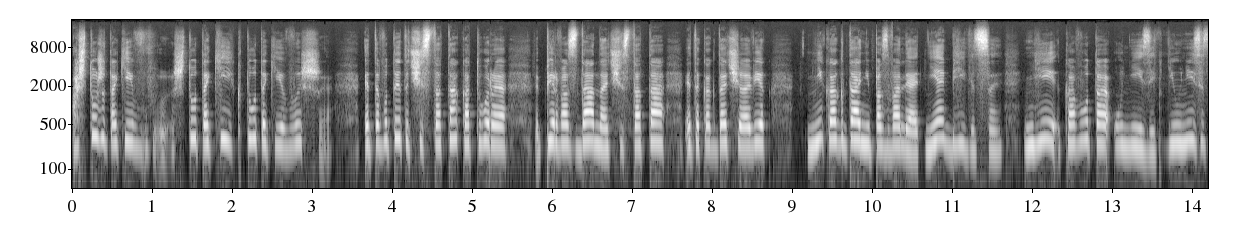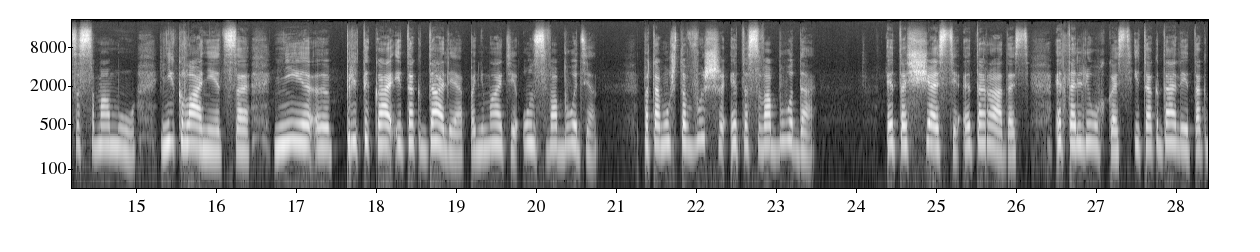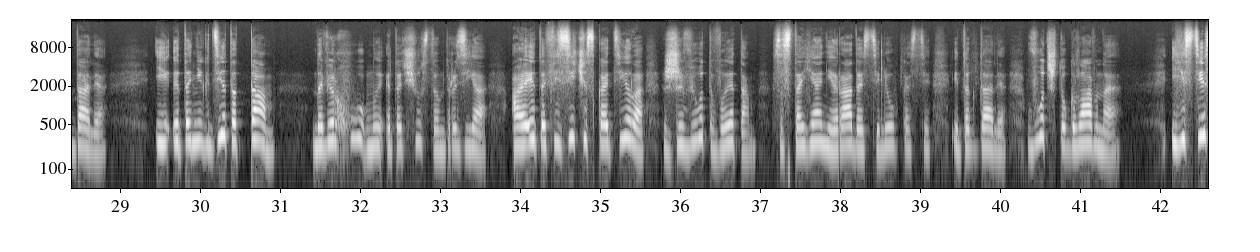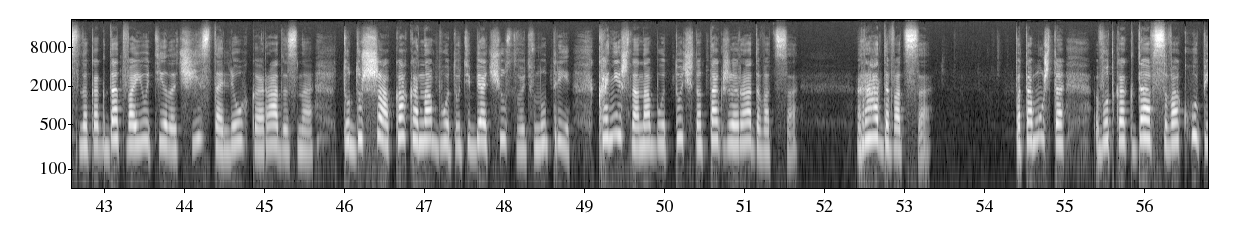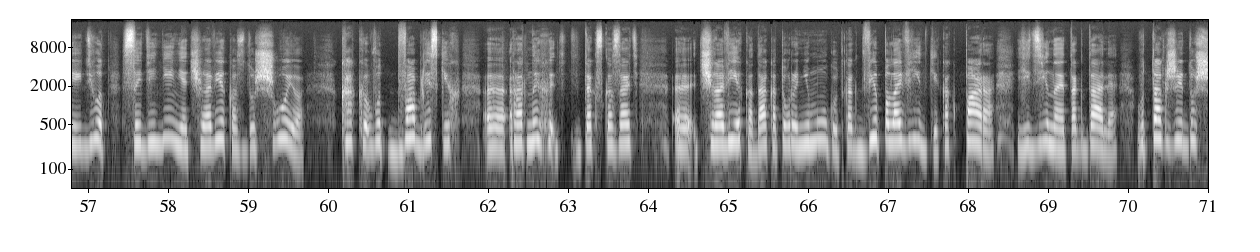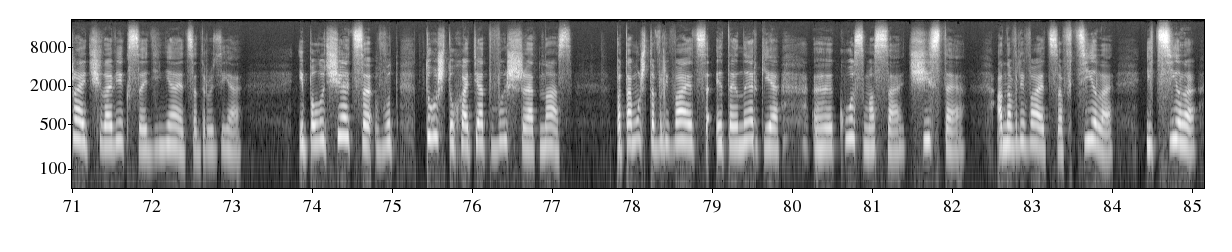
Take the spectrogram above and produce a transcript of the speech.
а что же такие, что такие, кто такие высшие? Это вот эта чистота, которая, первозданная чистота, это когда человек никогда не позволяет ни обидеться, ни кого-то унизить, ни унизиться самому, не кланяется, не э, притыкая и так далее. Понимаете, он свободен, потому что выше – это свобода, это счастье, это радость, это легкость и так далее, и так далее – и это не где-то там, наверху мы это чувствуем, друзья, а это физическое тело живет в этом состоянии радости, легкости и так далее. Вот что главное. И, естественно, когда твое тело чисто, легкое, радостное, то душа, как она будет у тебя чувствовать внутри? Конечно, она будет точно так же радоваться. Радоваться – Потому что вот когда в совокупе идет соединение человека с душою, как вот два близких э, родных, так сказать, э, человека, да, которые не могут, как две половинки, как пара единая и так далее. Вот так же и душа, и человек соединяются, друзья. И получается вот то, что хотят высшие от нас, потому что вливается эта энергия э, космоса чистая, она вливается в тело, и тело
